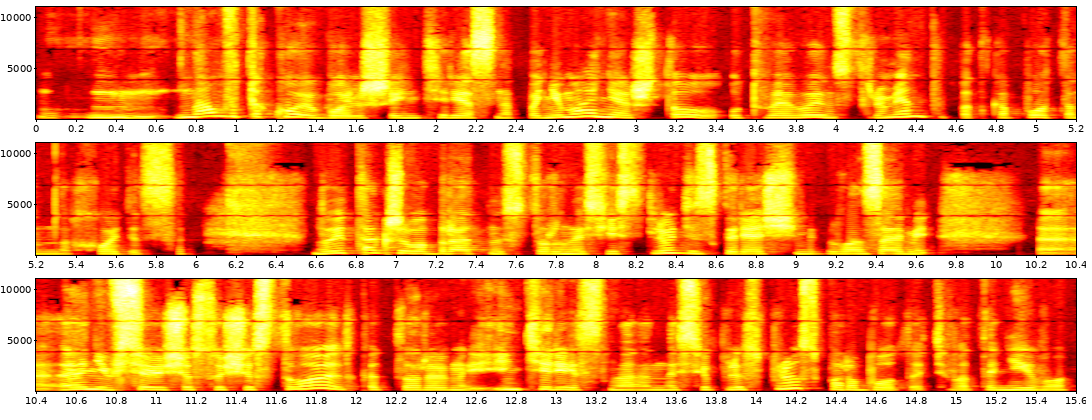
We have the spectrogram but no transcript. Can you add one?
Нам вот такое больше интересно, понимание, что у твоего инструмента под капотом находится. Но и также в обратную сторону, есть люди с горящими глазами, э, они все еще существуют, которым интересно на C++ поработать. Вот они его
